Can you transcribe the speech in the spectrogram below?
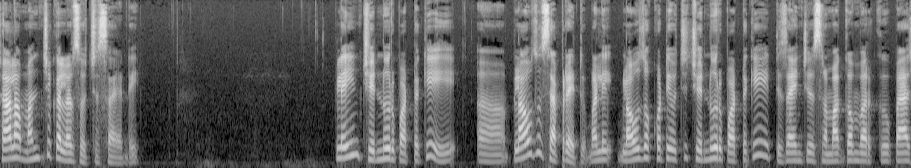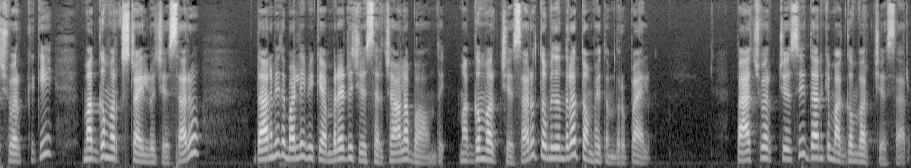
చాలా మంచి కలర్స్ వచ్చేసాయండి. ప్లెయిన్ చెన్నూరు పట్టుకి బ్లౌజ్ సెపరేట్. మళ్ళీ బ్లౌజ్ ఒక్కటి వచ్చి చెన్నూరు పట్టుకి డిజైన్ చేసిన మగ్గం వర్క్ ప్యాచ్ వర్క్కి మగ్గం వర్క్ స్టైల్లో చేశారు. దాని మీద మళ్ళీ మీకు ఎంబ్రాయిడరీ చేశారు చాలా బాగుంది. మగ్గం వర్క్ చేశారు తొమ్మిది వందల తొంభై తొమ్మిది రూపాయలు. ప్యాచ్ వర్క్ చేసి దానికి మగ్గం వర్క్ చేశారు.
